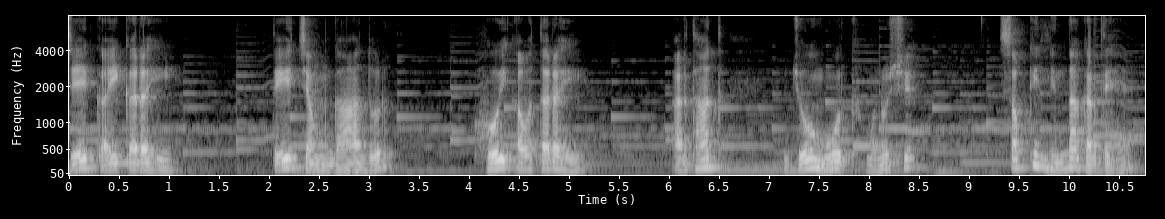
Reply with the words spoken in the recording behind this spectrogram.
जे कई करही, ते चमगादुर हुई अवतरही। अर्थात जो मूर्ख मनुष्य सबकी निंदा करते हैं,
